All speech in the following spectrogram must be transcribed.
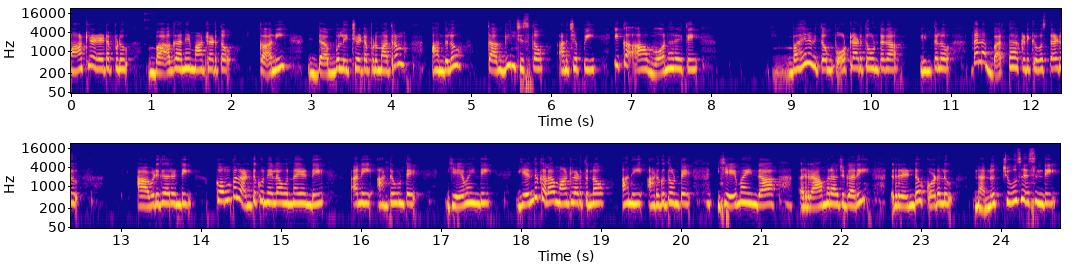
మాట్లాడేటప్పుడు బాగానే మాట్లాడతావు. కానీ డబ్బులు ఇచ్చేటప్పుడు మాత్రం అందులో తగ్గించిస్తావు అని చెప్పి ఇక ఆ ఓనర్ అయితే భైరవితో పోట్లాడుతూ ఉండగా ఇంతలో తన భర్త అక్కడికి వస్తాడు. ఆవిడ గారండి కొంపలు అంటుకునేలా ఉన్నాయండి అని అంటూ ఉంటే ఏమైంది? ఎందుకు అలా మాట్లాడుతున్నావు? అని అడుగుతుంటే ఏమైందా? రామరాజు గారి రెండో కోడలు నన్ను చూసేసింది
